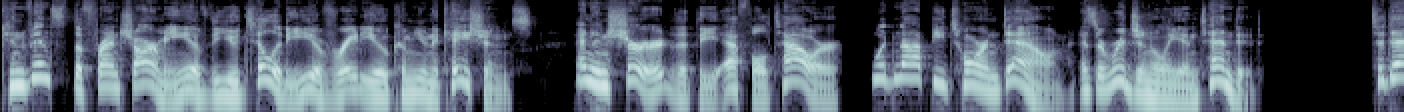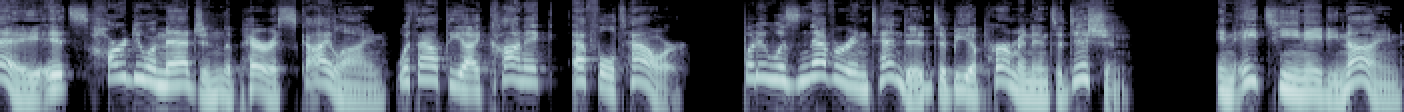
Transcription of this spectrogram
convinced the French army of the utility of radio communications and ensured that the Eiffel Tower would not be torn down as originally intended. Today, it's hard to imagine the Paris skyline without the iconic Eiffel Tower, but it was never intended to be a permanent addition. In 1889,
